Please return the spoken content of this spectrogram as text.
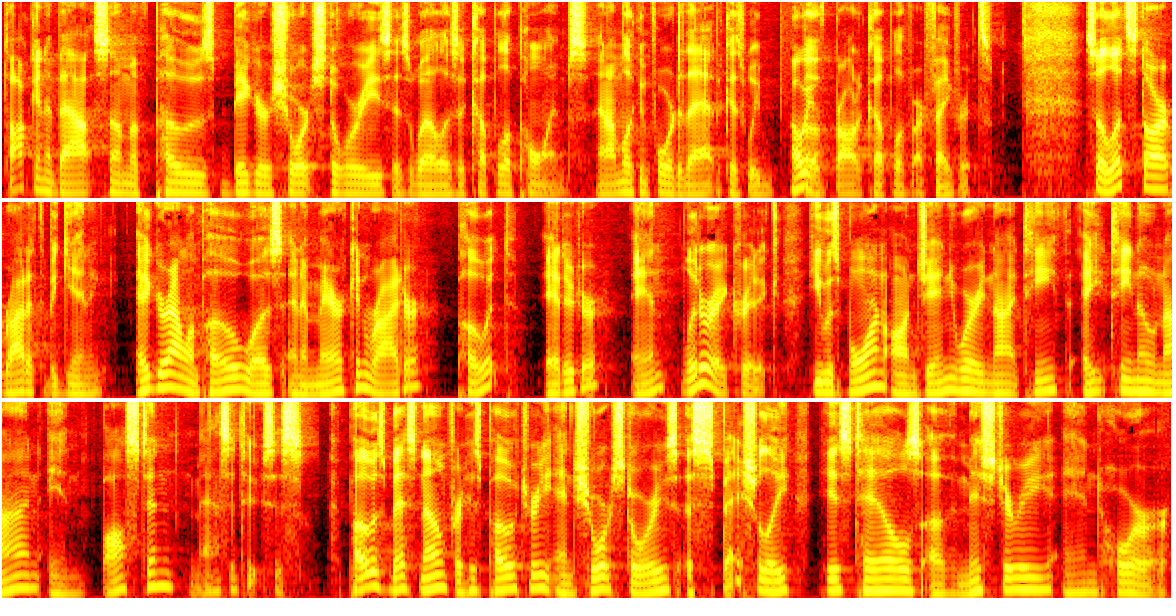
talking about some of Poe's bigger short stories as well as a couple of poems. And I'm looking forward to that because we Oh, both yeah. brought a couple of our favorites. So let's start right at the beginning. Edgar Allan Poe was an American writer, poet, editor, and literary critic. He was born on January 19th, 1809 in Boston, Massachusetts. Poe is best known for his poetry and short stories, especially his tales of mystery and horror.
